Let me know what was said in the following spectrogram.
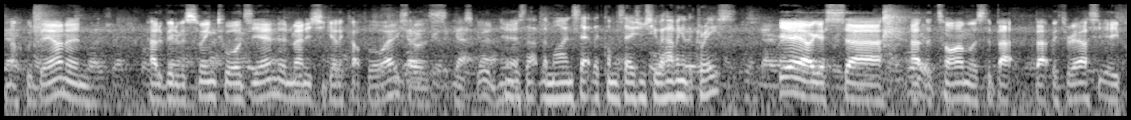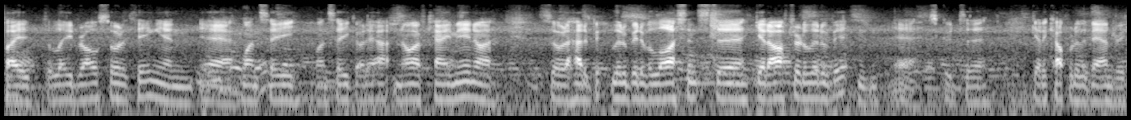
knuckled down and had a bit of a swing towards the end and managed to get a couple away, so it was, it was good. Yeah. Was that the mindset, the conversations you were having at the crease? Yeah, I guess uh, at the time was to bat bat with Rousey. He played the lead role sort of thing, and yeah, once he once he got out and Ive came in, I sort of had a bit, little bit of a license to get after it a little bit, and yeah, it's good to get a couple to the boundary.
